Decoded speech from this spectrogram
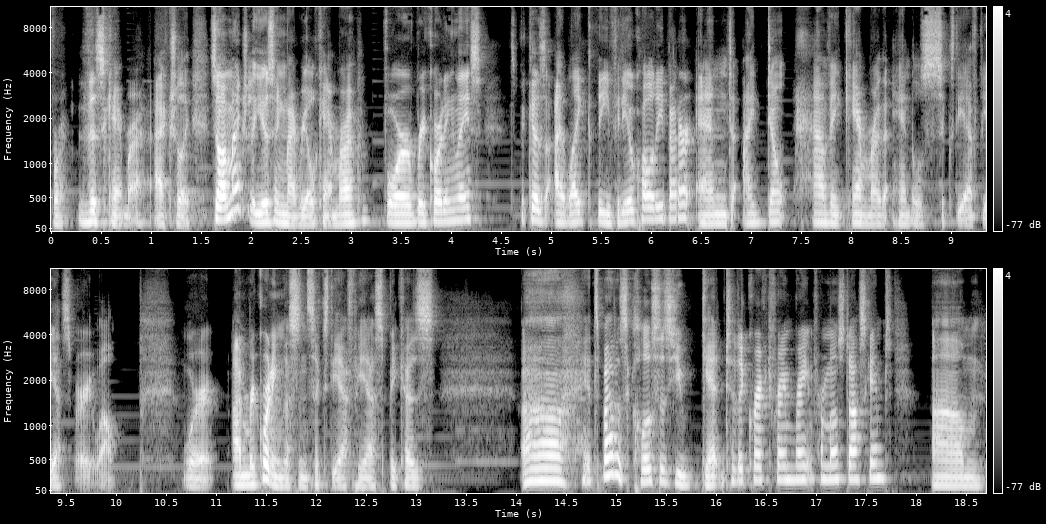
For this camera, actually. So I'm actually using my real camera for recording these. It's because I like the video quality better, and I don't have a camera that handles 60 FPS very well. Where I'm recording this in 60 FPS because uh, it's about as close as you get to the correct frame rate for most DOS games. Um,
